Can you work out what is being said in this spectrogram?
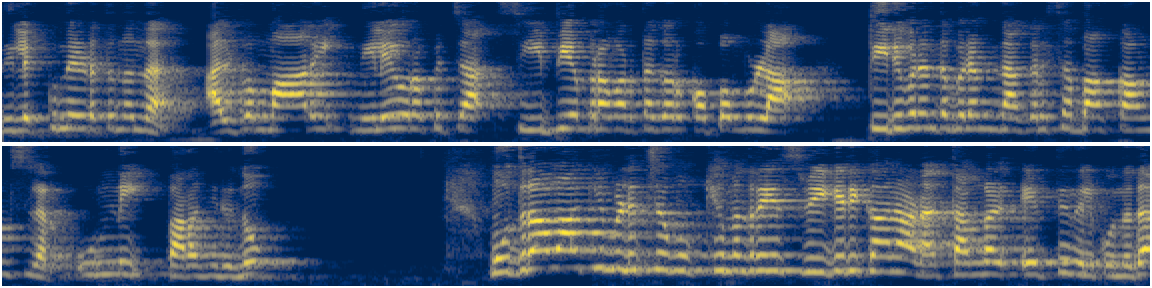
നിൽക്കുന്നിടത്തു നിന്ന് അല്പം മാറി നിലയുറപ്പിച്ച സി പി എം പ്രവർത്തകർക്കൊപ്പമുള്ള തിരുവനന്തപുരം നഗരസഭാ കൗൺസിലർ ഉണ്ണി പറഞ്ഞിരുന്നു. മുദ്രാവാക്യം വിളിച്ച് മുഖ്യമന്ത്രിയെ സ്വീകരിക്കാനാണ് തങ്ങൾ എത്തി നിൽക്കുന്നത്.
